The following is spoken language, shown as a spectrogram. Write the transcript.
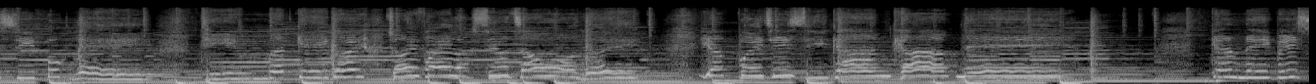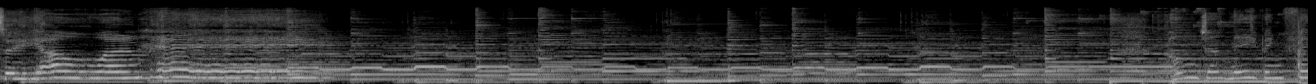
是福利。甜蜜寄居在快乐小酒窝里，一辈子时间给你，跟你比谁有运气。着你并非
